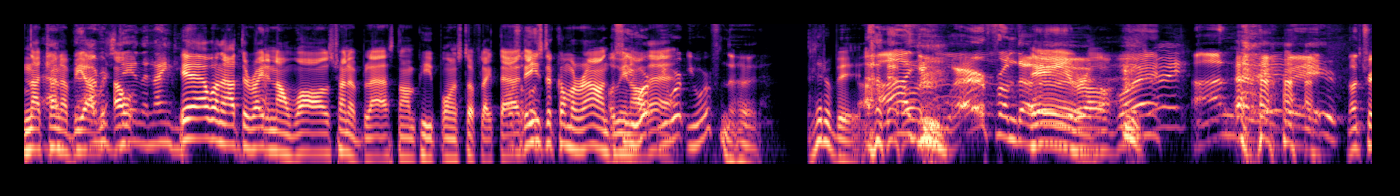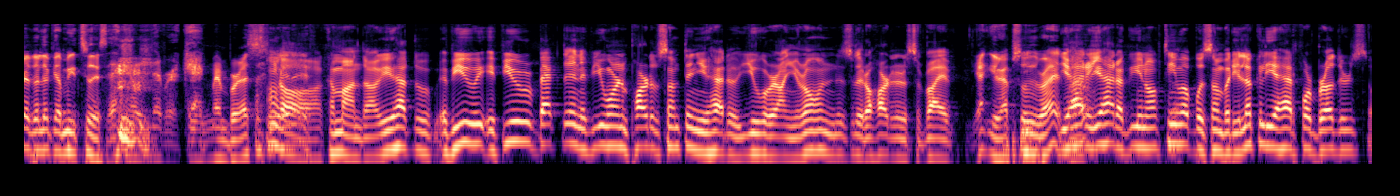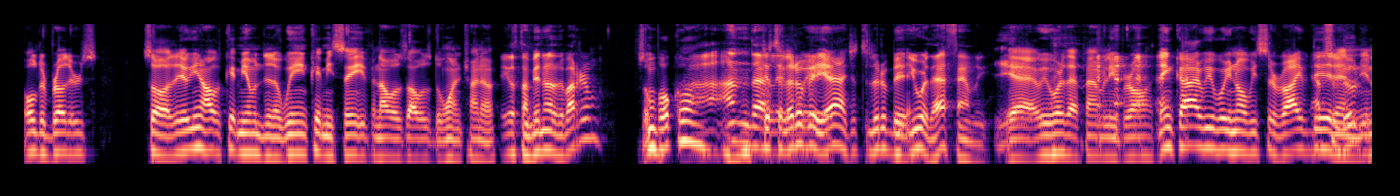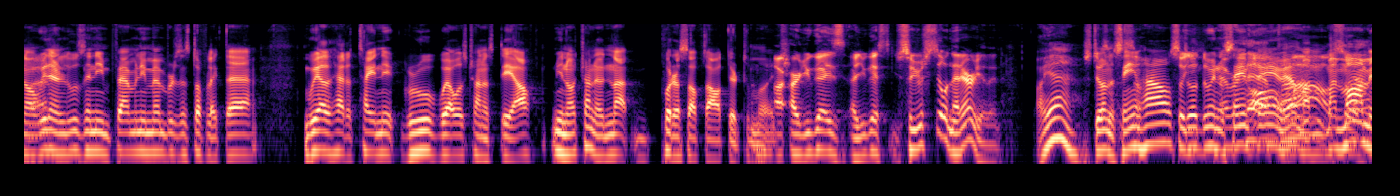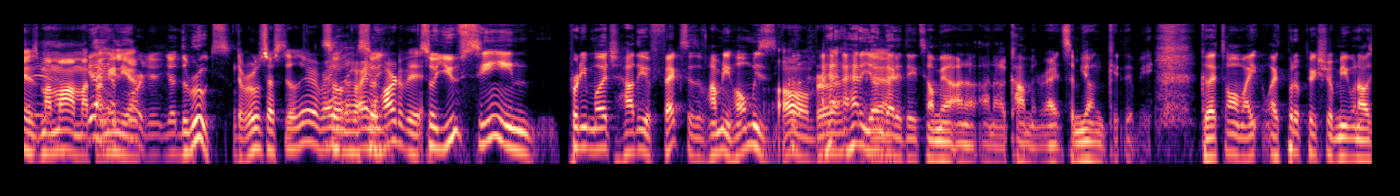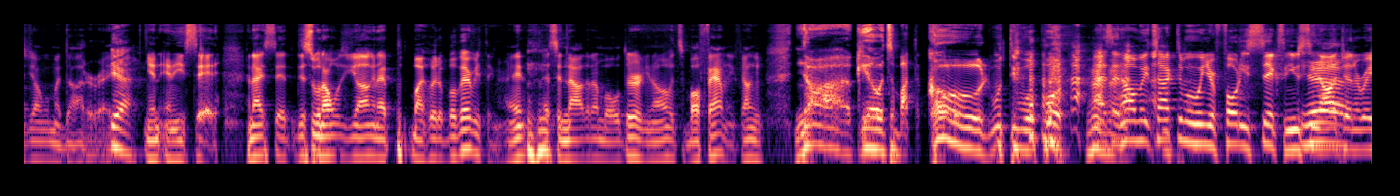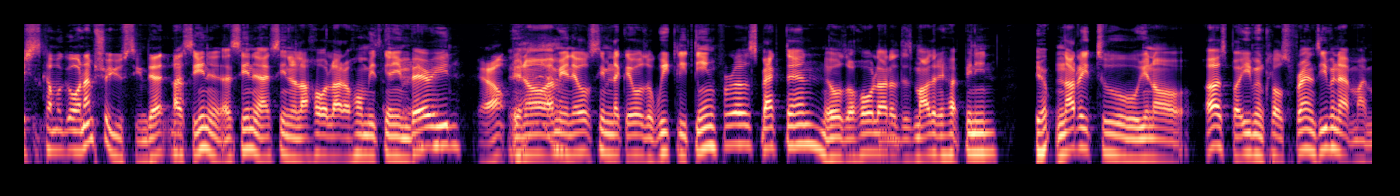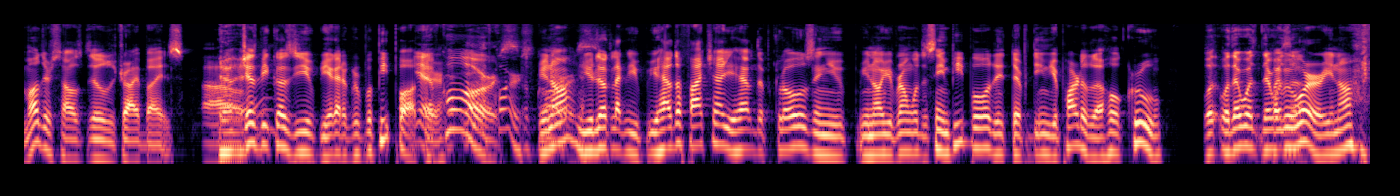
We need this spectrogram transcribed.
Not trying to The be out. average out- day in the 90s. yeah, I went out there writing on walls, trying to blast on people and stuff like that. so- they used to come around Oh, so doing you all were, that. you were you were from the hood. a little bit. Ah, you were from the Hey, hood, bro. boy. Ándale, güey. Don't try to look at me to this. Hey, I was never a gang member. That's just what it Oh, come on, dog. You have to if you if you were back then if you weren't part of something, you had to you were on your own. It's a little harder to survive. Yeah, you're absolutely right. You man. had to, you had to you know team up with somebody. Luckily, I had four brothers, older brothers, so they you know kept me under the wing, kept me safe, and I was I was the one trying to Ellos también eran del barrio? Poco, Ah, just a little bit, yeah, just a little bit. You were that family. yeah, we were that family, bro. Thank God we were you know we survived it, and you know we didn't lose any family members and stuff like that. We all had a tight knit group. We always trying to stay off, you know, trying to not put ourselves out there too much. Are, are you guys? Are you guys? So you're still in that area then? Oh yeah, still in the same house, so still doing the same thing. Yeah, my, my so- mom is my mom, my yeah, yeah, familia. you're the roots. the roots are still there, right, So, right in the heart of it. So you've seen pretty much how the effects is of how many homies. Oh, I bro. had, I had a young Yeah. guy today tell me on a, on a comment, right? Some young kid at me, because I told him I, I put a picture of me when I was young with my daughter, right? Yeah. And and he said, and I said, this is when I was young, and I put my hood above everything, right? Mm-hmm. I said, now that I'm older, you know, it's about family. Family. No, Gil, it's about the code. Whoop-de whoop whoop. I said, homie, talk to me when you're 46 and you've seen all generations come and go, and I'm sure you've seen that. I've seen it. I've seen it. I've seen a whole lot of homies getting buried. Yeah. You know, I mean, it was seemed like it was a weekly thing for us back then. There was a whole lot of this madre happening. Yep. Not only to you know us, but even close friends. Even at my mother's house, there was drive-bys. Uh, Just because you you got a group of people out yeah, there. of course. of course. You know, you look like you, you have the facha, you have the clothes, and you you know you run with the same people. They, they're you're part of the whole crew. Well, well, there was there But was we a- were, you know.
